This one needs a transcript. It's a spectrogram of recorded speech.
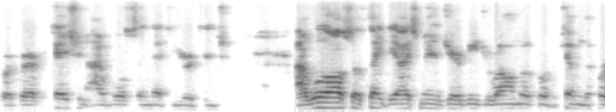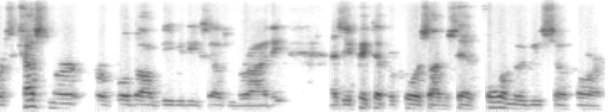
for verification, I will send that to your attention. I will also thank the Iceman Jared DiGirolamo for becoming the first customer for Bulldog DVD Sales and Variety, as he picked up, of course, like I said, four movies so far.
